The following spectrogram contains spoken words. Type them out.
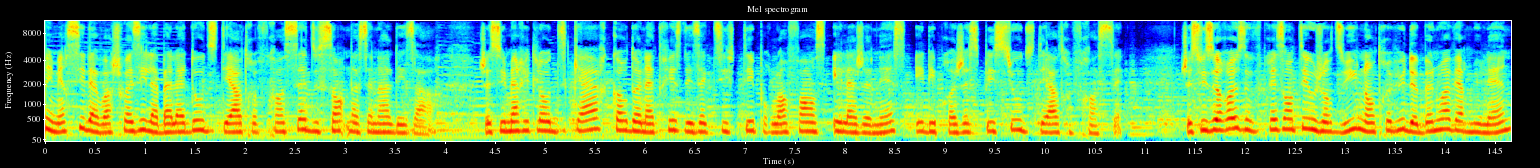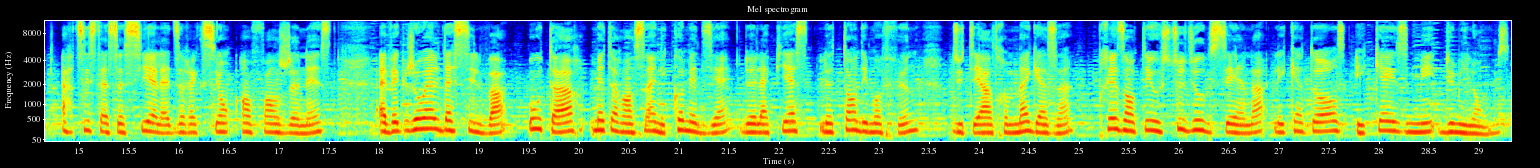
Et merci d'avoir choisi la balado du Théâtre français du Centre national des arts. Je suis Marie-Claude Dicker, coordonnatrice des activités pour l'enfance et la jeunesse et des projets spéciaux du Théâtre français. Je suis heureuse de vous présenter aujourd'hui une entrevue de Benoît Vermulen, artiste associé à la direction Enfance-Jeunesse, avec Joël Da Silva, auteur, metteur en scène et comédien de la pièce Le temps des muffins du théâtre Magasin, présentée au studio du CNA les 14 et 15 mai 2011.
